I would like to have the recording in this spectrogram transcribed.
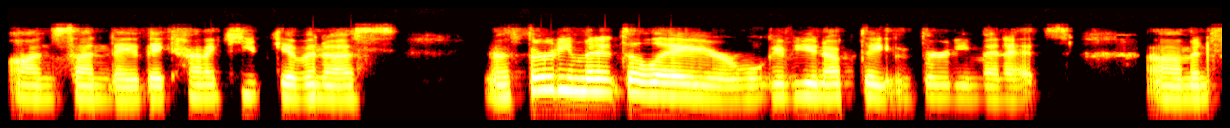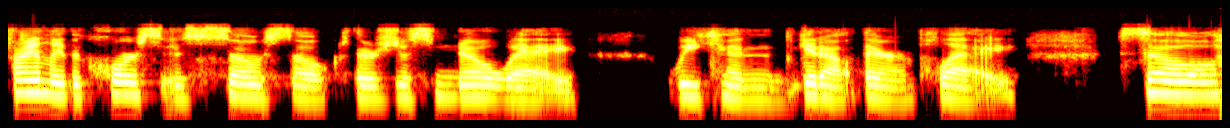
on sunday. They kind of keep giving us you know 30 minute delay or we'll give you an update in 30 minutes um, and finally the course is so soaked there's just no way we can get out there and play. So,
